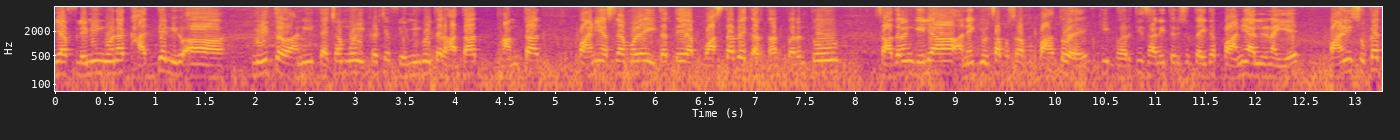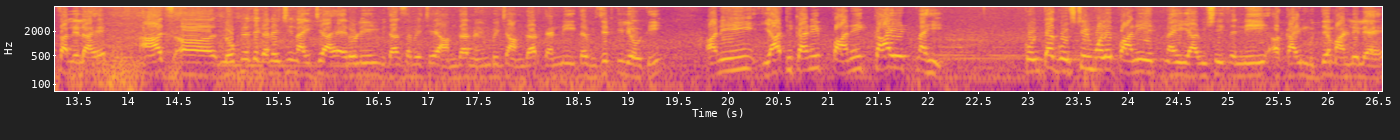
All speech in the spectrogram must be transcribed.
या फ्लेमिंगोना खाद्य निर मिळतं आणि त्याच्यामुळे इकडचे फ्लेमिंगो इतर हातात थांबतात. पाणी असल्यामुळे इथं ते वास्तव्य करतात. परंतु साधारण गेल्या अनेक दिवसापासून आपण पाहतोय की भरती झाली तरी सुद्धा इथं पाणी आलेलं आहे पाणी सुकत चाललेलं आहे. आज लोकनेते गणेशजी नाईक जे आहे ऐरोली विधानसभेचे आमदार नवी मुंबईचे आमदार. त्यांनी इथं व्हिजिट केली होती. आणि या ठिकाणी पाणी का येत नाही? कोणत्या गोष्टींमुळे पाणी येत नाही याविषयी त्यांनी काही मुद्दे मांडलेले आहे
